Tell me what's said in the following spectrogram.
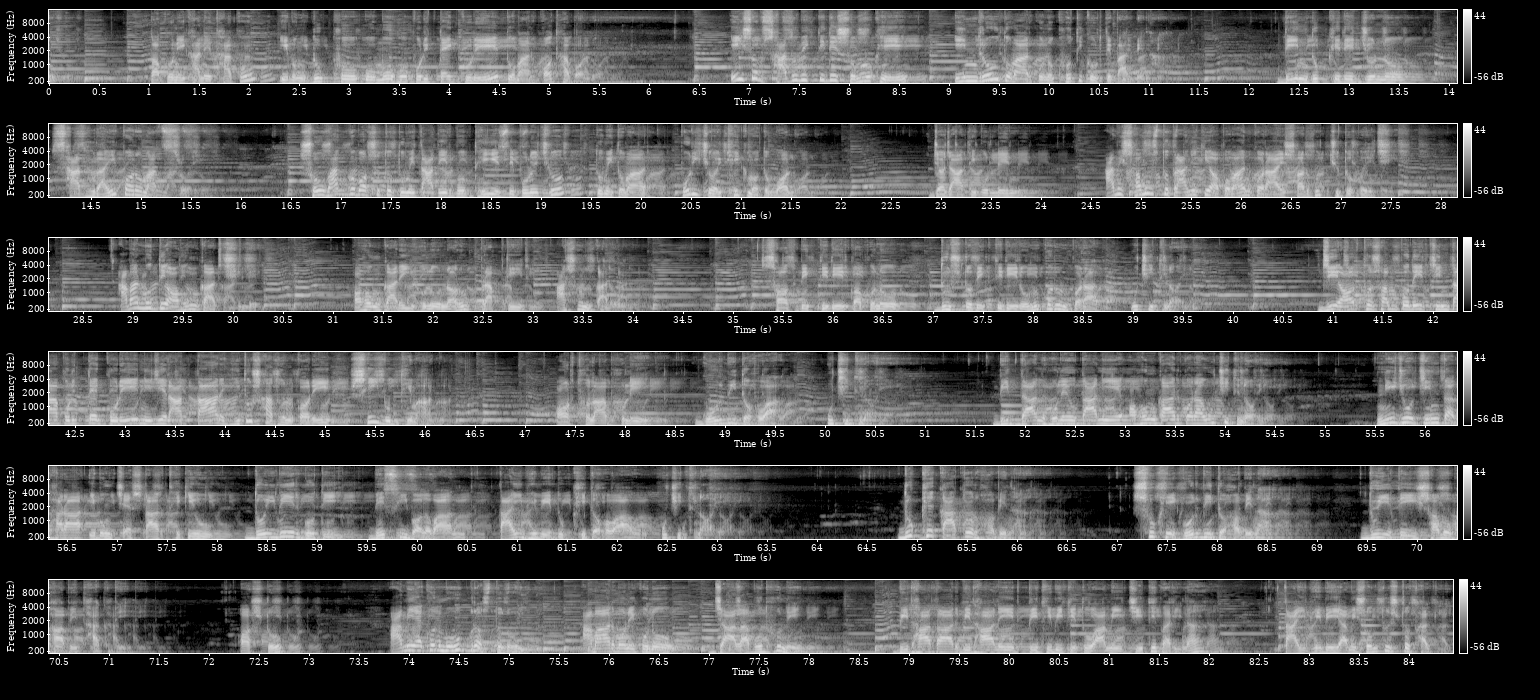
তখন এখানে থাকো এবং দুঃখ ও মোহ পরিত্যাগ করে তোমার কথা বলো। এইসব সাধু ব্যক্তিদের সম্মুখে ইন্দ্রও তোমার কোনো ক্ষতি করতে পারবে না। দিন দুঃখীদের জন্য সাধুরাই পরমাশ্রয়। সৌভাগ্যবশত তুমি তাদের মধ্যেই এসে পড়েছ, তুমি তোমার পরিচয় ঠিক মতো বলো। যজাতি বললেন, আমি সমস্ত প্রাণীকে অপমান করায় সর্বোচ্যুত হয়েছি। আমার মধ্যে অহংকার ছিল। অহংকারই হলো নরক প্রাপ্তির আসল কারণ। সৎ ব্যক্তিদের কখনো দুষ্ট ব্যক্তিদের অনুকরণ করা উচিত নয়। যে অর্থ সম্পদের চিন্তা পরিত্যাগ করে নিজের আত্মার হিত সাধন করে, সেই বুদ্ধিমান। অর্থ লাভ হলে গর্বিত হওয়া উচিত নয়। বিদ্যান হলেও তা নিয়ে অহংকার করা উচিত নয়। নিজ চিন্তাধারা এবং চেষ্টার থেকেও দৈবের গতি বেশি বলবান তাই ভেবে দুঃখিত হওয়াও উচিত নয়। দুঃখে কাতর হবে না, সুখে গর্বিত হবে না, দুইয়েতেই সমভাবে থাকবে। অষ্টক, আমি এখন মোহগ্রস্ত নই, আমার মনে কোনো জ্বালাবোধ নেই। বিধাতার বিধানের পৃথিবীতে তো আমি যেতে পারি না, তাই ভেবে আমি সন্তুষ্ট থাকি।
